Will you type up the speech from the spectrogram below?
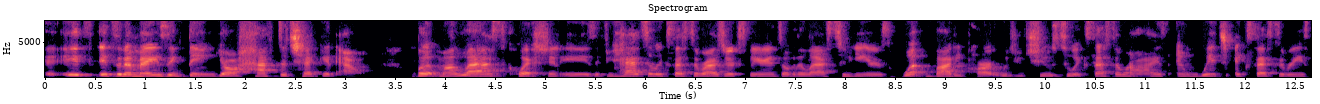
it's it's an amazing thing. Y'all have to check it out. But my last question is if you had to accessorize your experience over the last two years, what body part would you choose to accessorize and which accessories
